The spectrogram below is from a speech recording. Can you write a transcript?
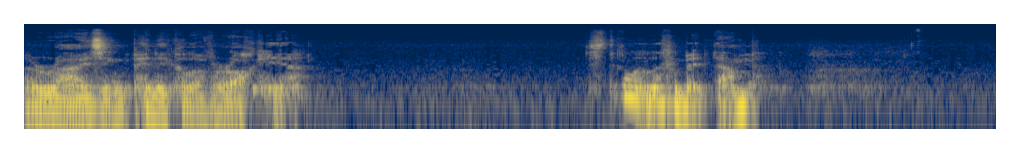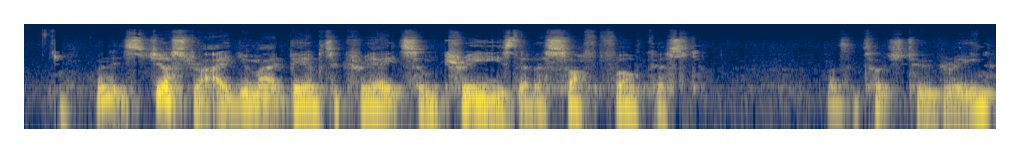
a rising pinnacle of rock here. Still a little bit damp. When it's just right, you might be able to create some trees that are soft focused. That's a touch too green.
